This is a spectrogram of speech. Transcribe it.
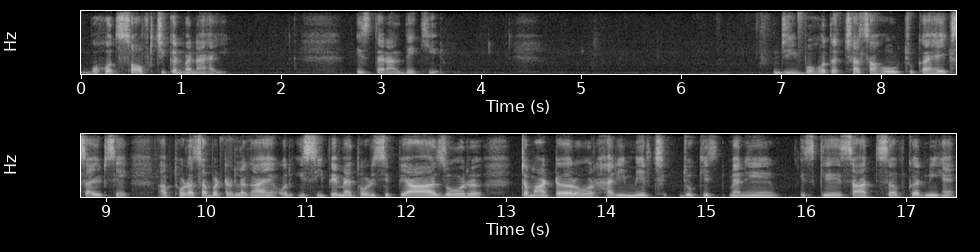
बहुत सॉफ्ट चिकन बना है ये। इस तरह, देखिए। जी, बहुत अच्छा सा हो चुका है एक साइड से। अब थोड़ा सा बटर लगाएँ और इसी पे मैं थोड़े से प्याज और टमाटर और हरी मिर्च जो कि मैंने इसके साथ सर्व करनी है,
